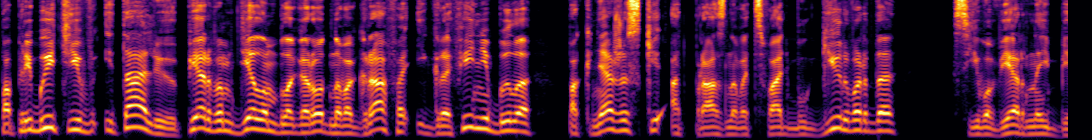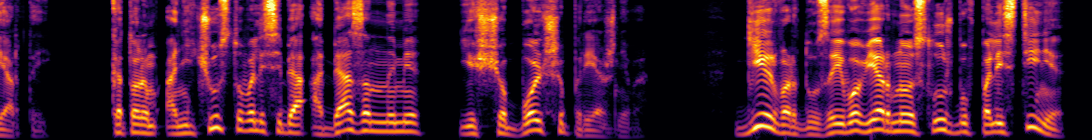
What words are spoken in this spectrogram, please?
По прибытии в Италию первым делом благородного графа и графини было по-княжески отпраздновать свадьбу Гирварда с его верной Бертой, которым они чувствовали себя обязанными еще больше прежнего. Гирварду за его верную службу в Палестине,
